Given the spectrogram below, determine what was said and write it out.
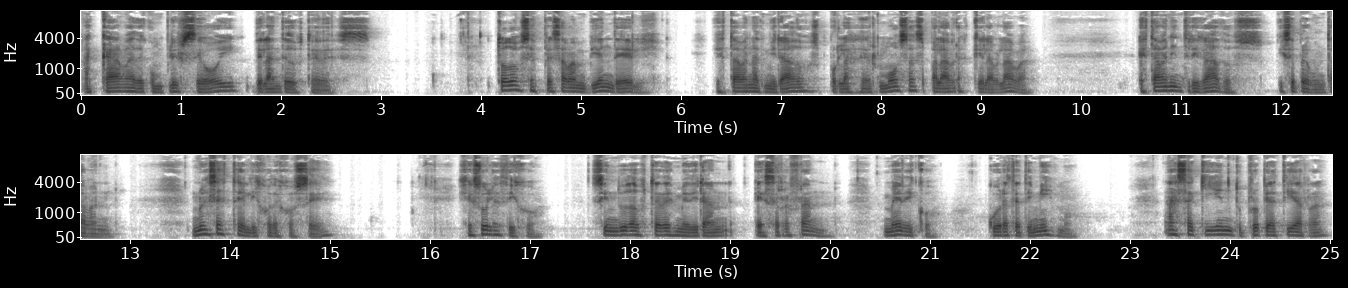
acaba de cumplirse hoy delante de ustedes. Todos se expresaban bien de él y estaban admirados por las hermosas palabras que él hablaba. Estaban intrigados y se preguntaban, ¿no es este el hijo de José? Jesús les dijo, sin duda ustedes me dirán ese refrán, médico, cúrate a ti mismo. Haz aquí en tu propia tierra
